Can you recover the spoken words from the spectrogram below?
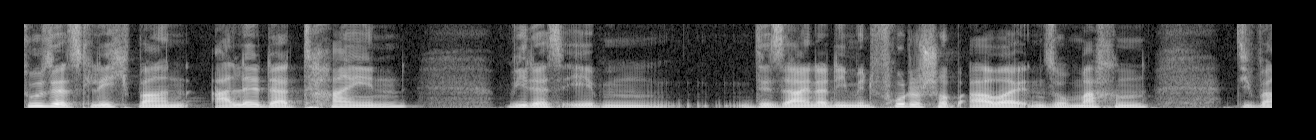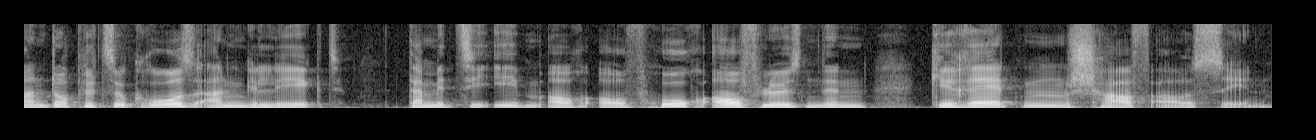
Zusätzlich waren alle Dateien, wie das eben Designer, die mit Photoshop arbeiten, so machen, die waren doppelt so groß angelegt, damit sie eben auch auf hochauflösenden Geräten scharf aussehen.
